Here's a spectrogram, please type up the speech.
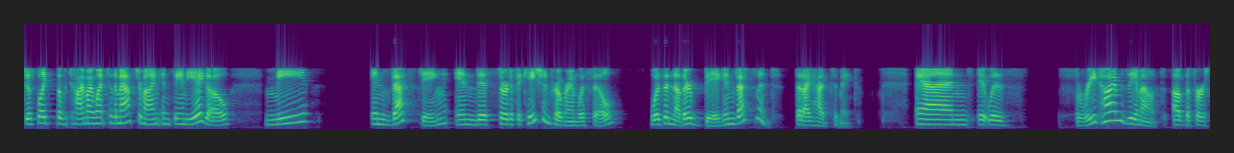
Just like the time I went to the mastermind in San Diego, me investing in this certification program with Phil was another big investment that I had to make. And it was three times the amount of the first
